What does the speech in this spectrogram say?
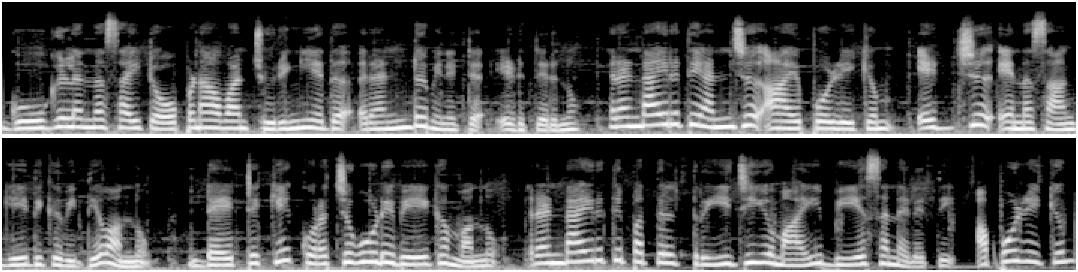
ഗൂഗിൾ എന്ന സൈറ്റ് ഓപ്പൺ ആവാൻ ചുരുങ്ങിയത് രണ്ട് മിനിറ്റ് എടുത്തിരുന്നു. രണ്ടായിരത്തി അഞ്ച് ആയപ്പോഴേക്കും എഡ്ജ് എന്ന സാങ്കേതികവിദ്യ വന്നു. ഡേറ്റയ്ക്ക് കുറച്ചുകൂടി വേഗം വന്നു. രണ്ടായിരത്തി പത്തിൽ ത്രീ ജിയുമായി ബി എസ് എൻ എൽ എത്തി. അപ്പോഴേക്കും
